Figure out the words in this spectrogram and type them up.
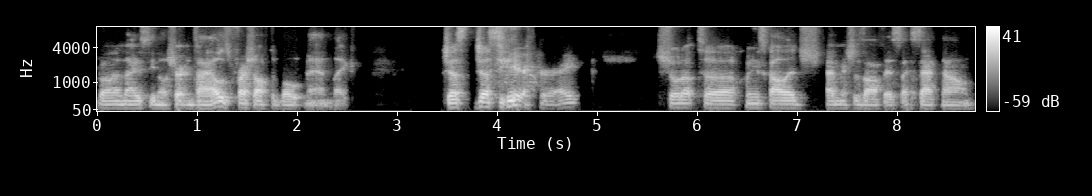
put on a nice, you know, shirt and tie. I was fresh off the boat, man. Like just just here, right? Showed up to Queens College admissions office. I sat down.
